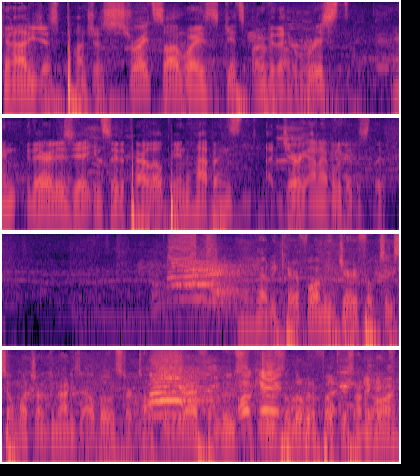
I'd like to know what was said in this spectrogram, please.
Gennady just punches straight sideways, gets over the wrist, and there it is. Yeah, you can see the parallel pin happens. Uh, Jerry unable to get the slip. Yeah, you gotta be careful. I mean, Jerry focusing so much on Gennady's elbow, start talking to the ref and lose, Okay. lose a little bit of focus on his arm.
